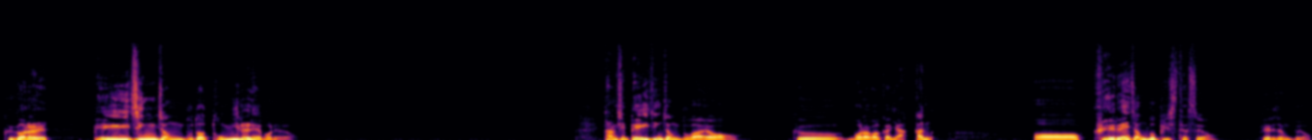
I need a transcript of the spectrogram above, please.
그거를 베이징 정부도 동의를 해버려요. 당시 베이징 정부가요, 그, 뭐라고 할까, 약간, 어, 괴뢰 정부 비슷했어요. 괴뢰 정부요.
